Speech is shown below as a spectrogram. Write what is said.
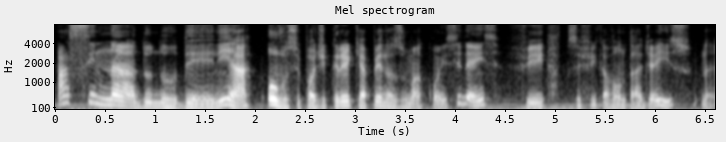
assinado no DNA, ou você pode crer que é apenas uma coincidência, você fica à vontade a isso, né?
